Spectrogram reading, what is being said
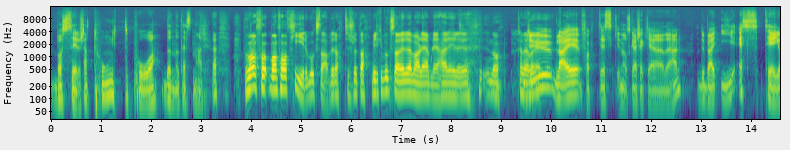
baserer seg tungt på denne testen her. Ja. Man, får, man får fire bokstaver da, til slutt. da Hvilke bokstaver var det jeg ble her i- nå? Du blei faktisk Nå skal jeg sjekke det her. Du blei ISTJ.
